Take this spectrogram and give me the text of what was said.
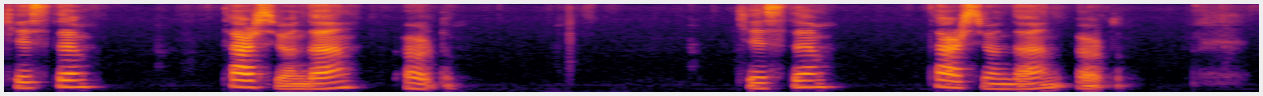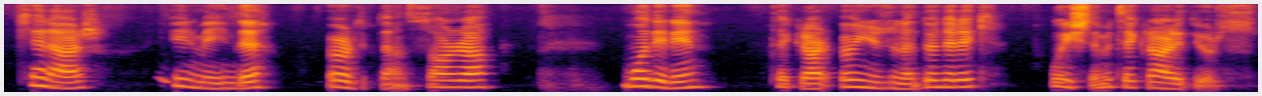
Kestim ters yönden ördüm. Kestim. Ters yönden ördüm. Kenar ilmeğinde ördükten sonra modelin tekrar ön yüzüne dönerek bu işlemi tekrar ediyoruz.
